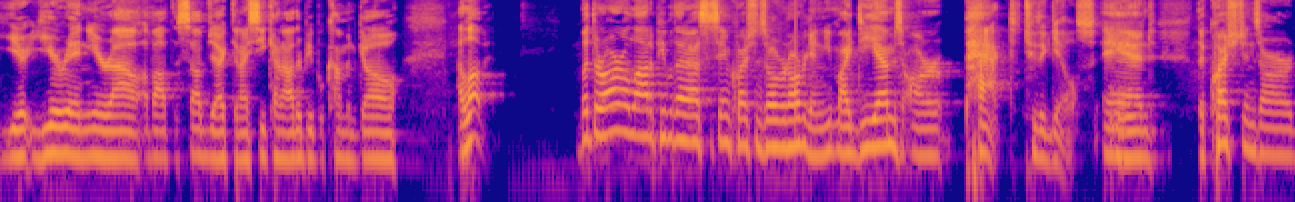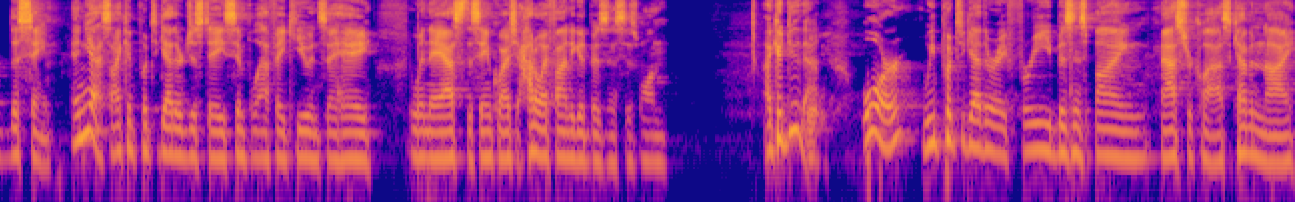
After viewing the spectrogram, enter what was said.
year year in year out about the subject, and I see kind of other people come and go. I love it, but there are a lot of people that ask the same questions over and over again. My DMs are packed to the gills mm-hmm. and mm-hmm. the questions are the same. And yes, I could put together just a simple FAQ and say, hey, when they ask the same question, how do I find a good business is one. I could do that. Or we put together a free business buying masterclass, Kevin and I,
